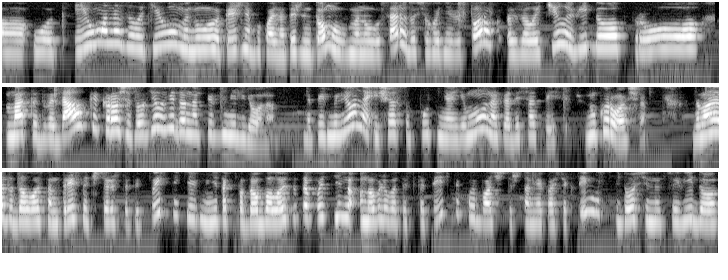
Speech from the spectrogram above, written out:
Е, От і у мене залетіло минулого тижня, буквально тиждень тому, в минулу середу, сьогодні вівторок, залетіло відео про метод видалки. Коротше, залетіло відео на півмільйона на півмільйона і ще супутня йому на 50 тисяч. Ну коротше, до мене додалось там 300-400 підписників. Мені так подобалося це постійно оновлювати статистику і бачити, що там якась активність. І досі на це відео,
